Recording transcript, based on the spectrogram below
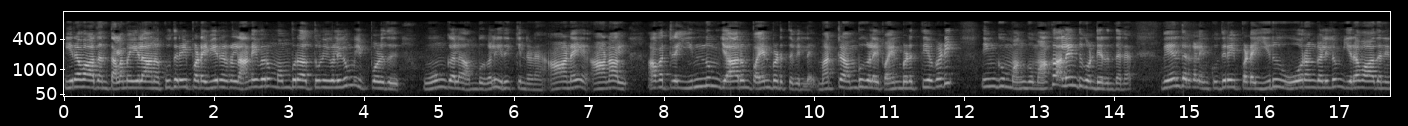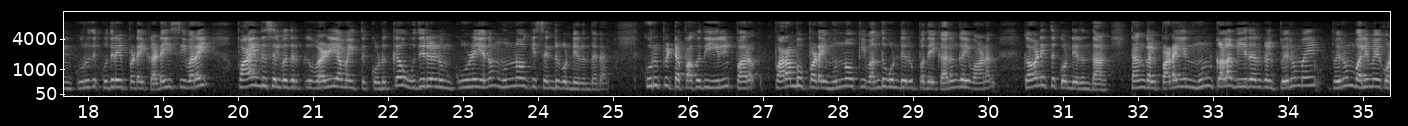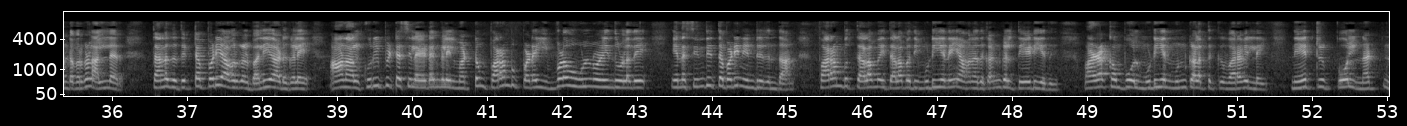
இரவாதன் தலைமையிலான குதிரைப்படை வீரர்கள் அனைவரும் அம்புரா துணிகளிலும் இப்பொழுது ஓங்கல அம்புகள் இருக்கின்றன. ஆனை ஆனால் அவற்றை இன்னும் யாரும் பயன்படுத்தவில்லை. மற்ற அம்புகளை பயன்படுத்தியபடி இங்கும் அங்குமாக அலைந்து கொண்டிருந்தனர். வேந்தர்களின் குதிரைப்படை இரு ஓரங்களிலும் இரவாதனின் குருதி குதிரைப்படை கடைசி வரை பாய்ந்து செல்வதற்கு வழி அமைத்து கொடுக்க உதிரனும் கூழையனும் முன்னோக்கி சென்று கொண்டிருந்தனர். குறிப்பிட்ட பகுதியில் பர பரம்பு படை முன்னோக்கி வந்து கொண்டிருப்பதை கருங்கை வாணன் கவனித்து கொண்டிருந்தான். தங்கள் படையின் முன்கள வீரர்கள் பெருமை பெரும் வலிமை கொண்டவர்கள் அல்லர். தனது திட்டப்படி அவர்கள் பலியாடுகளே. ஆனால் குறிப்பிட்ட சில இடங்களில் மட்டும் பரம்பு படை இவ்வளவு உள்நுழைந்துள்ளதே என சிந்தித்தபடி நின்றிருந்தான். பரம்பு தலைமை தளபதி முடியனை அவனது கண்கள் தேடியது. வழக்கம் போல் முடியன் முன்களத்துக்கு வரவில்லை. நேற்று போல்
